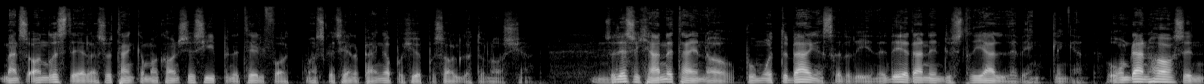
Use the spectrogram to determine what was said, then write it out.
Mens andre steder så tenker man kanskje skipene til for at man skal tjene penger på kjøp og salg av tonnasjen. Så det som kjennetegner på en måte bergensrederiene, det er den industrielle vinklingen. Og om den har sin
